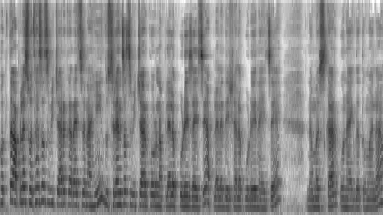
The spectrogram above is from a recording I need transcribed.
फक्त आपला स्वतःचाच विचार करायचा नाही दुसऱ्यांचाच विचार करून आपल्याला पुढे जायचं आहे आपल्याला देशाला पुढे न्यायचं आहे नमस्कार पुन्हा एकदा तुम्हाला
